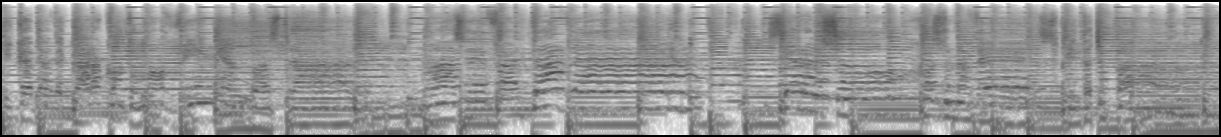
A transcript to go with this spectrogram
Y quedé de cara con tu movimiento astral hace falta hablar. Cierra los ojos una vez, pinta chapar.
